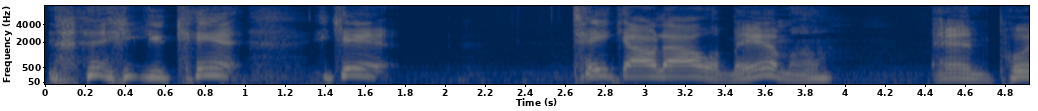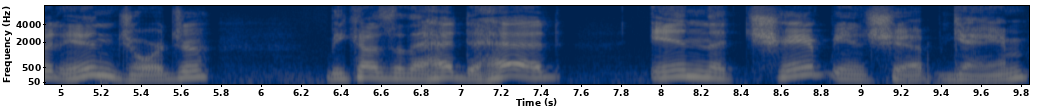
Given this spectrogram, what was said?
you can't, you can't take out Alabama and put in Georgia because of the head to head in the championship game.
